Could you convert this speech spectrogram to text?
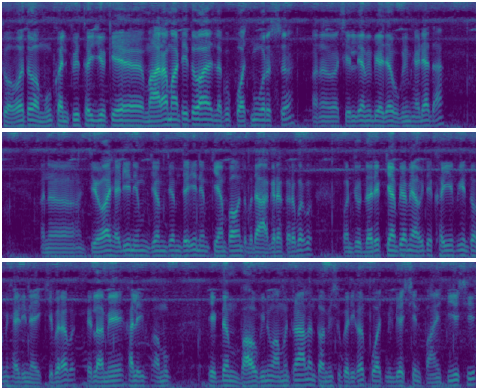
તો હવે તો હું કન્ફ્યુઝ થઈ ગયો કે મારા માટે તો આ લગભગ પાંચમું વર્ષ છે અને છેલ્લે અમે બે હજાર ઓગણીસ હેડ્યા હતા. અને જેવા હેડીને એમ જેમ જેમ જઈએ ને એમ કેમ્પ આવે ને તો બધા આગ્રહ કરે બરાબર? પણ જો દરેક કેમ્પે અમે આવી રીતે ખાઈએ પીએ તો અમે હેડીને આવીએ બરાબર? એટલે અમે ખાલી અમુક એકદમ ભાવભીનું આમંત્રણ આવે ને તો અમે શું કરીએ ખબર? પાંચ મિનિટ બેસીએ ને પાણી પીએ છીએ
